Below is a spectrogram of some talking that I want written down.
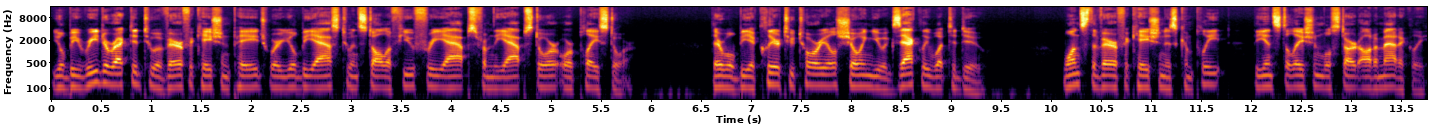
You'll be redirected to a verification page where you'll be asked to install a few free apps from the App Store or Play Store. There will be a clear tutorial showing you exactly what to do. Once the verification is complete, the installation will start automatically.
